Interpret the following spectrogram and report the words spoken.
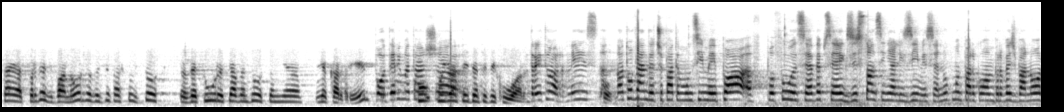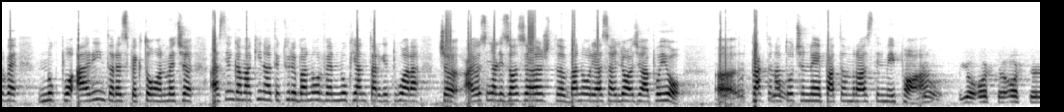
shenjat përveç banorëve dhe gjithashtu çdo veturë t'ia vendosëm një një kartelë, ku ku janë të identifikuar. Drejtor, ne në ato vende që patëm mundësi me i pa, po thuhet se edhe pse ekziston sinjalizimi se nuk mund të parkohen përveç banorëve, nuk po arrin të respektohen, meqë asnjë nga makinat e këtyre banorëve nuk janë targetuara që ajo sinjalizon se është banor i asaj lagje apo jo. Të paktën ato që ne patëm rastin me i pa. Jo, jo, është, është,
